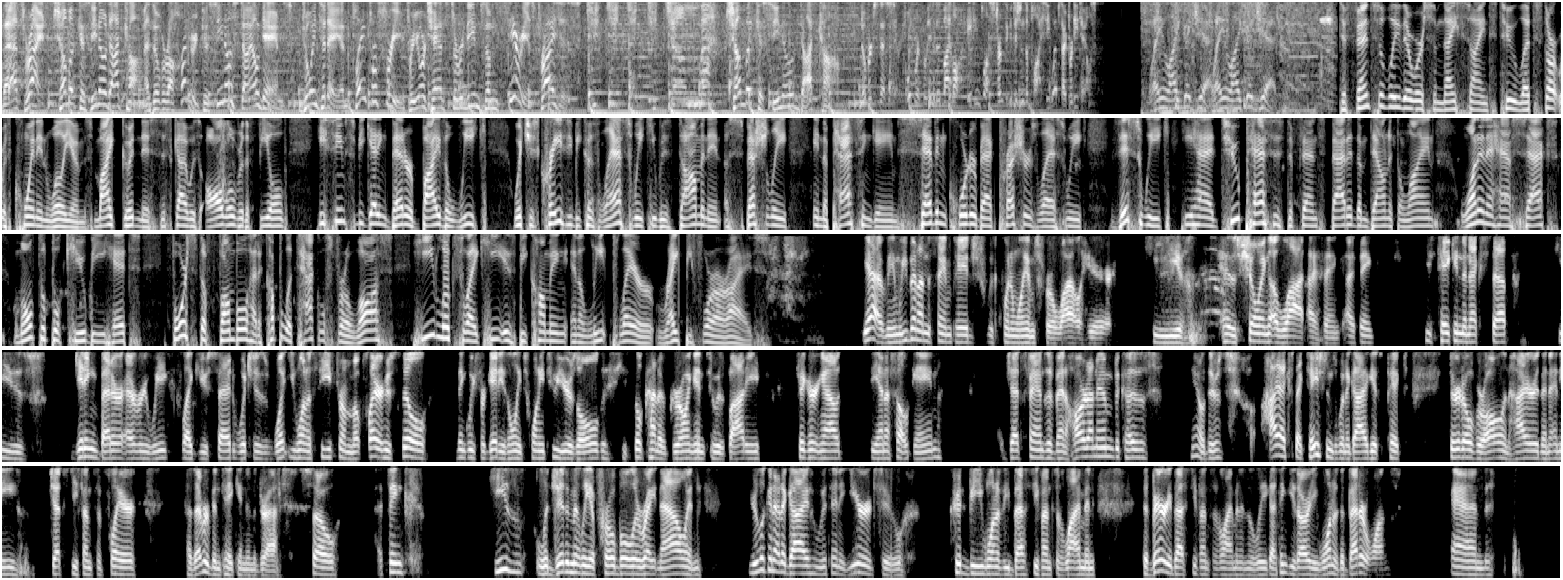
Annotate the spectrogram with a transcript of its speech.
That's right. ChumbaCasino.com has over 100 casino style games. Join today and play for free for your chance to redeem some serious prizes. ChumbaCasino.com. No purchase necessary. Void where prohibited by law. 18 plus terms and conditions apply. See website for details. Play like a Jet. Play like a Jet. Defensively, there were some nice signs too. Let's start with Quinnen Williams. My goodness, this guy was all over the field. He seems to be getting better by the week, which is crazy because last week he was dominant, especially in the passing game. Seven quarterback pressures last week. This week, he had two passes defense, batted them down at the line, one and a half sacks, multiple QB hits forced a fumble, had a couple of tackles for a loss. He looks like he is becoming an elite player right before our eyes. Yeah, I mean, we've been on the same page with Quinn Williams for a while here. He is showing a lot, I think. I think he's taking the next step. He's getting better every week, like you said, which is what you want to see from a player who's still, I think we forget, he's only 22 years old. He's still kind of growing into his body, figuring out the NFL game. Jets fans have been hard on him because, you know, there's high expectations when a guy gets picked third overall and higher than any Jets defensive player has ever been taken in the draft. So I think he's legitimately a Pro Bowler right now. And you're looking at a guy who within a year or two could be one of the best defensive linemen, the very best defensive lineman in the league. I think he's already one of the better ones. And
